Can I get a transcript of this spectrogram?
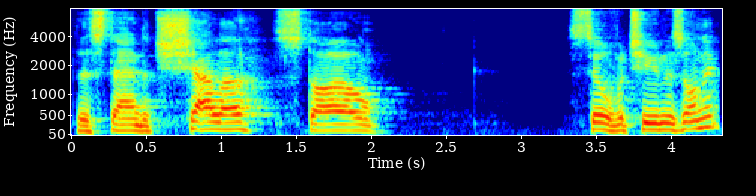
the standard Schaller style silver tuners on it.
